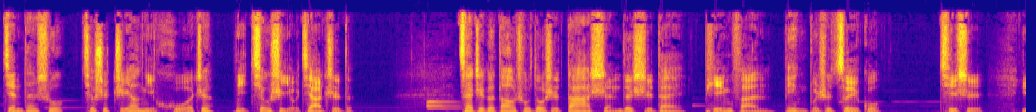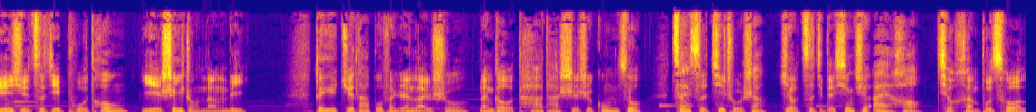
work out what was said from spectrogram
简单说，就是只要你活着，你就是有价值的。在这个到处都是大神的时代，平凡并不是罪过。其实，允许自己普通也是一种能力。对于绝大部分人来说，能够踏踏实实工作，在此基础上有自己的兴趣爱好就很不错了。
